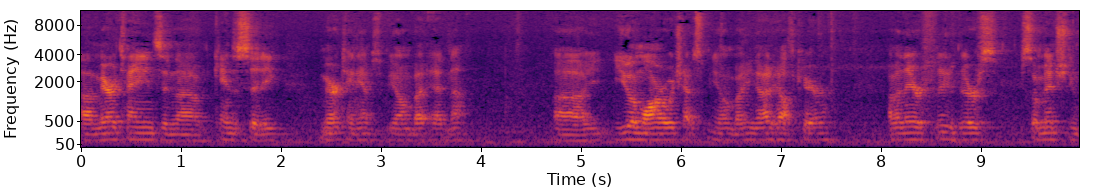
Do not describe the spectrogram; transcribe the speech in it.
Uh, Meritain's in uh, Kansas City. Maritain happens to be owned by Aetna. Uh, UMR, which has to be owned by United Healthcare. I mean, there's, there's some interesting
